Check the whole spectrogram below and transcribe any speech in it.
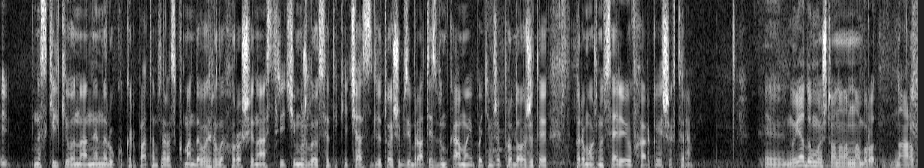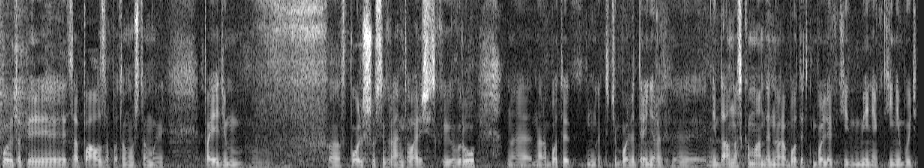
Е, Наскільки вона не на руку Карпатам зараз? Команда виграла хороший настрій. Чи можливо все-таки час для того, щоб зібратися з думками і потім вже продовжити переможну серію в Харкові з Шахтарем? Э, Ну, я думаю, что она нам наоборот на руку, пере- это пауза, потому что мы поедем в, в Польшу, сыграем товарищескую игру, на- наработает, ну, это тем более тренер э, недавно с командой, наработает более какие, менее какие-нибудь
